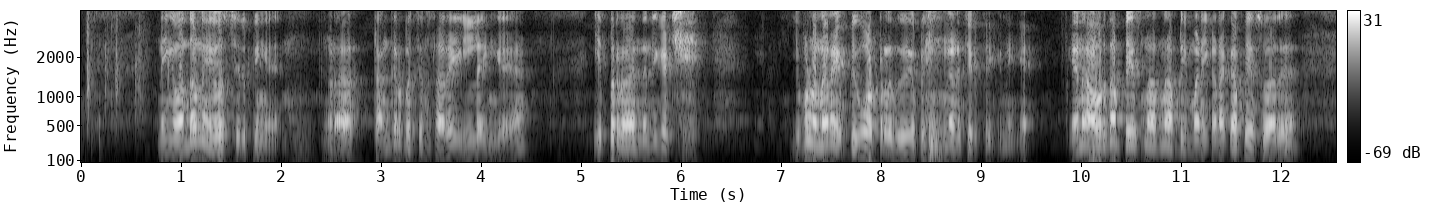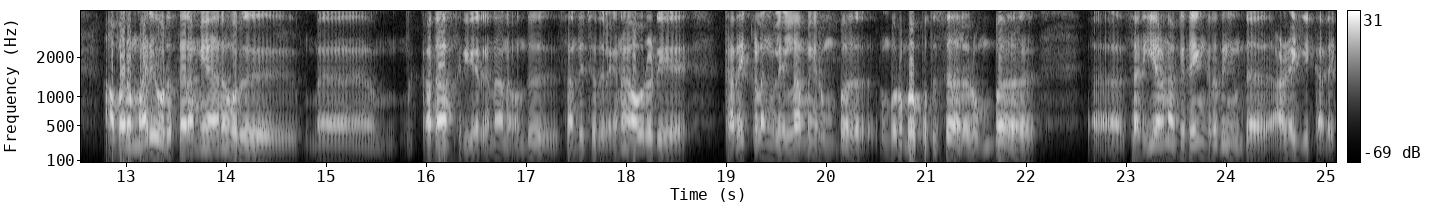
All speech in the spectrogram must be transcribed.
நீங்கள் வந்தோடனே யோசிச்சிருப்பீங்க அடா தங்கர் பச்சன் சாரே இல்லை இங்கே. எப்படா இந்த நிகழ்ச்சி? இவ்வளோ நேரம் எப்படி ஓட்டுறது? அப்படின்னு நினச்சிருப்பீங்க நீங்கள் ஏன்னா அவர் தான் பேசினார்னா அப்படி மணிக்கணக்காக பேசுவார். அவரை மாதிரி ஒரு திறமையான ஒரு கதாசிரியரை நான் வந்து சந்திச்சதில்லை. ஏன்னா அவருடைய கதைக்களங்கள் எல்லாமே ரொம்ப ரொம்ப ரொம்ப புதுசு. அதில் ரொம்ப சரியான விதைங்கிறது இந்த அழகிய கதை.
